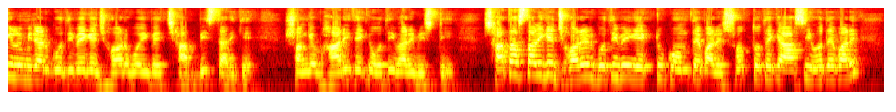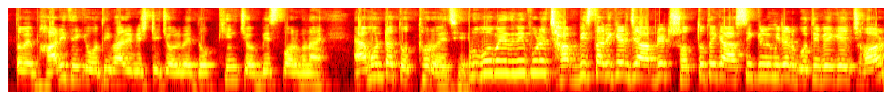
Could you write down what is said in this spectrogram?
কিলোমিটার গতিবেগে ঝড় বইবে ছাব্বিশ তারিখে। সঙ্গে ভারী থেকে অতি ভারী বৃষ্টি। সাতাশ তারিখে ঝড়ের গতিবেগ একটু কমতে পারে, সত্তর থেকে আশি হতে পারে, তবে ভারী থেকে অতি ভারী বৃষ্টি চলবে দক্ষিণ চব্বিশ পরগনায়। এমনটা তথ্য রয়েছে। পূর্ব মেদিনীপুরে ছাব্বিশ তারিখের যে আপডেট, সত্তর থেকে আশি কিলোমিটার গতিবেগে ঝড়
